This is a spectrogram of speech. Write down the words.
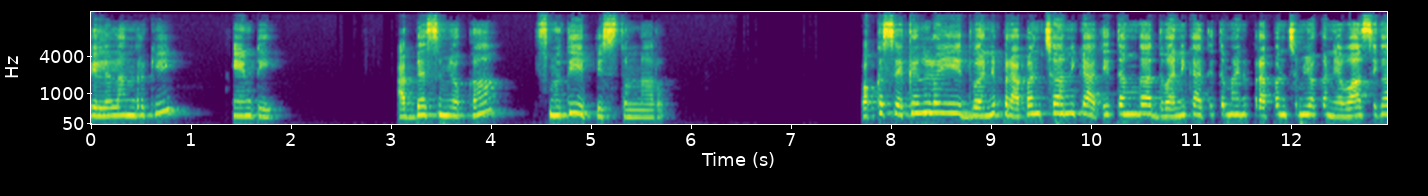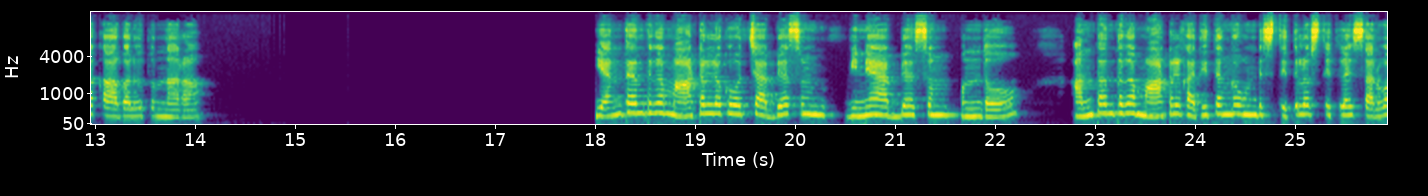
పిల్లలందరికీ ఏంటి? అభ్యాసం యొక్క స్మృతి ఇప్పిస్తున్నారు. ఒక్క సెకండ్లో ఈ ధ్వని ప్రపంచానికి అతీతంగా ధ్వనికి అతీతమైన ప్రపంచం యొక్క నివాసిగా కాగలుగుతున్నారా? ఎంతెంతగా మాటల్లోకి వచ్చే అభ్యాసం వినే అభ్యాసం ఉందో అంతంతగా మాటలకు అతీతంగా ఉండే స్థితిలో స్థితిలో సర్వ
